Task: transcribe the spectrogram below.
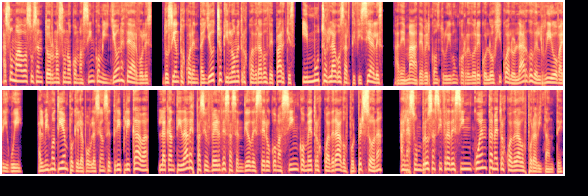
ha sumado a sus entornos 1,5 millones de árboles, 248 kilómetros cuadrados de parques y muchos lagos artificiales, además de haber construido un corredor ecológico a lo largo del río Barigüí. Al mismo tiempo que la población se triplicaba, la cantidad de espacios verdes ascendió de 0,5 metros cuadrados por persona a la asombrosa cifra de 50 metros cuadrados por habitante.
